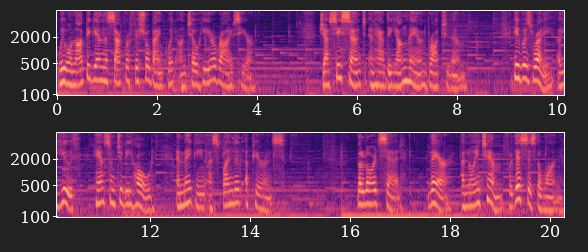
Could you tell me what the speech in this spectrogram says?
We will not begin the sacrificial banquet until he arrives here. Jesse sent and had the young man brought to them. He was ruddy, a youth, handsome to behold, and making a splendid appearance. The Lord said, There, anoint him, for this is the one.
